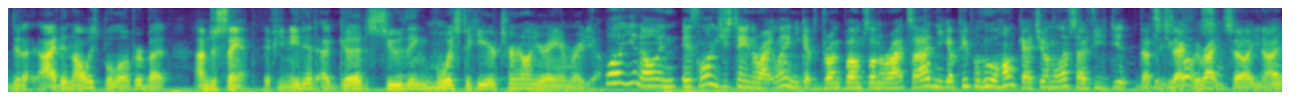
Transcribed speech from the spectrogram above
did I, I didn't always pull over, but I'm just saying, if you needed a good soothing Mm-hmm. voice to hear, turn on your AM radio. Well, you know, and as long as you stay in the right lane, you got the drunk bumps on the right side, and you got people who will honk at you on the left side if you get. That's get exactly close, right. so- So you know, I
